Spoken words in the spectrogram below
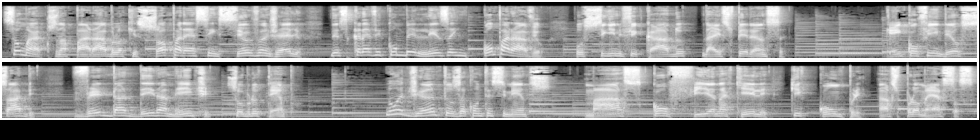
São Marcos, na parábola que só aparece em seu evangelho, descreve com beleza incomparável o significado da esperança. Quem confia em Deus sabe verdadeiramente sobre o tempo. Não adianta os acontecimentos, mas confia naquele que cumpre as promessas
